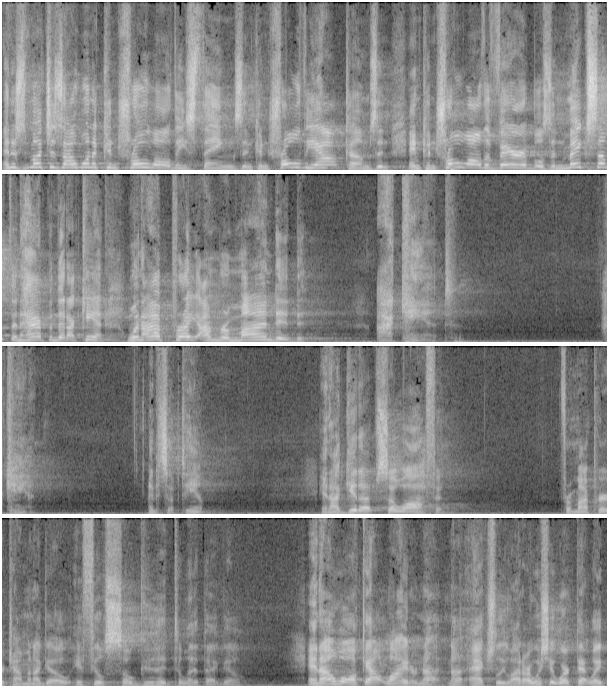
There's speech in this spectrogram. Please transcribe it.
And as much as I want to control all these things and control the outcomes and, and control all the variables and make something happen that I can't, when I pray, I'm reminded I can't. I can't. And it's up to Him. And I get up so often from my prayer time and I go, it feels so good to let that go. And I walk out lighter, not, not actually lighter. I wish it worked that way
